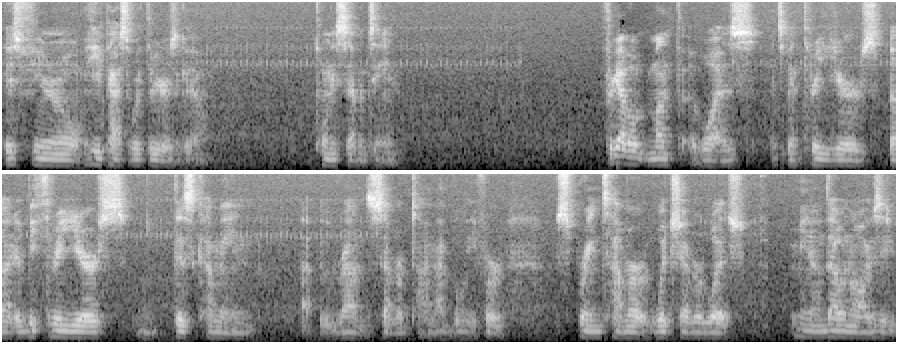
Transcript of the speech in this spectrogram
His funeral, he passed away three years ago, 2017 forgot what month it was. It's been three years, but it'll be three years this coming uh, around summertime, I believe, or springtime, or whichever which. You know, that one obviously,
